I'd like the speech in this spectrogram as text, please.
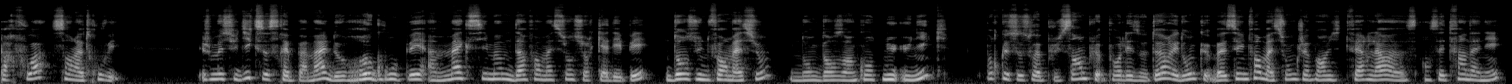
Parfois sans la trouver. Je me suis dit que ce serait pas mal de regrouper un maximum d'informations sur KDP dans une formation, donc dans un contenu unique, pour que ce soit plus simple pour les auteurs. Et donc, bah, c'est une formation que j'avais envie de faire là, euh, en cette fin d'année.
